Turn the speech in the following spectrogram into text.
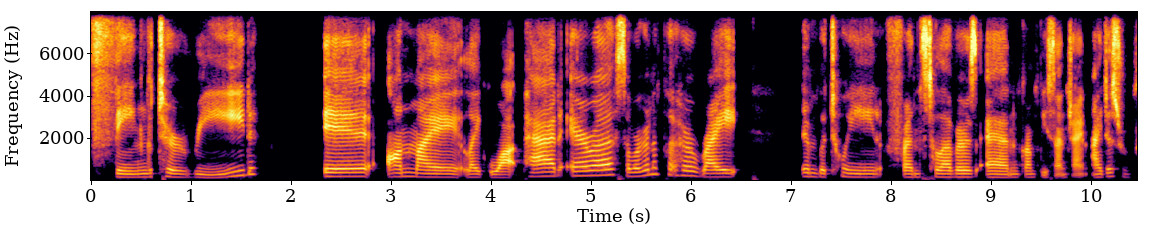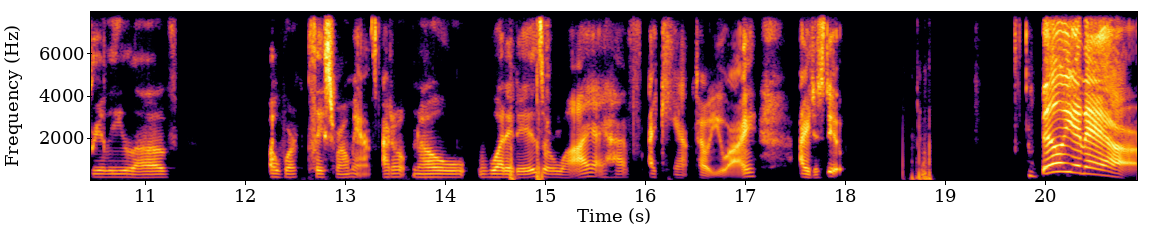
thing to read it on my like Wattpad era. So we're gonna put her right in between Friends to Lovers and Grumpy Sunshine. I just really love a workplace romance. I don't know what it is or why. I have I can't tell you why. I just do. Billionaire.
